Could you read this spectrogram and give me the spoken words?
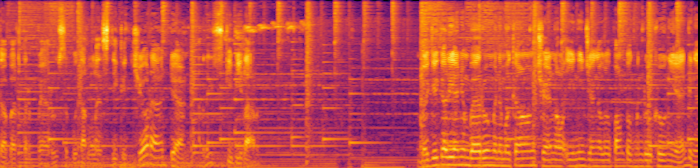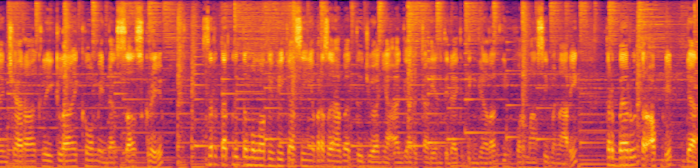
kabar terbaru seputar Lesti Kejora dan Rizky Bilar. Bagi kalian yang baru menemukan channel ini, jangan lupa untuk mendukungnya dengan cara klik like, komen, dan subscribe serta klik tombol notifikasinya para sahabat tujuannya agar kalian tidak ketinggalan informasi menarik, terbaru, terupdate, dan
